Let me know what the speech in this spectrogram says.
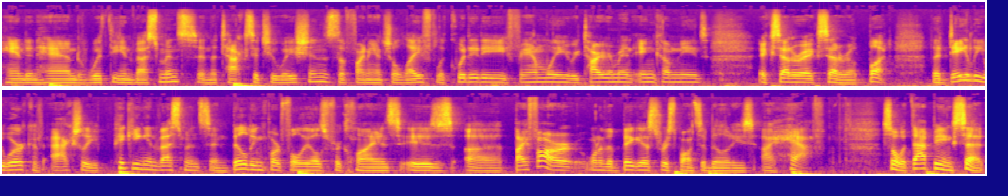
hand in hand with the investments and the tax situations, the financial life, liquidity, family, retirement, income needs, et cetera, et cetera. But the daily work of actually picking investments and building portfolios for clients is uh, by far one of the biggest responsibilities I have. So with that being said,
